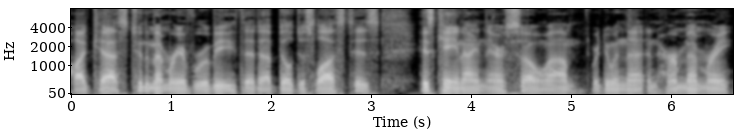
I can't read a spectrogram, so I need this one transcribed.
podcast to the memory of Ruby that uh, Bill just lost his his canine there. So um, we're doing that in her memory.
